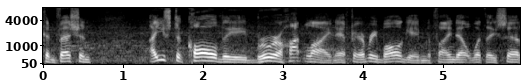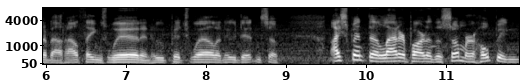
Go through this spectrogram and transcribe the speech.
confession. I used to call the Brewer hotline after every ball game to find out what they said about how things went and who pitched well and who didn't. So I spent the latter part of the summer hoping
